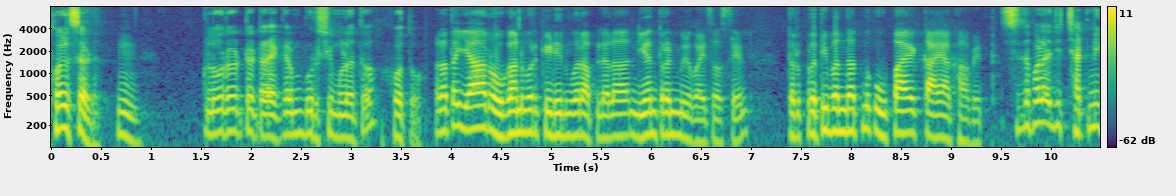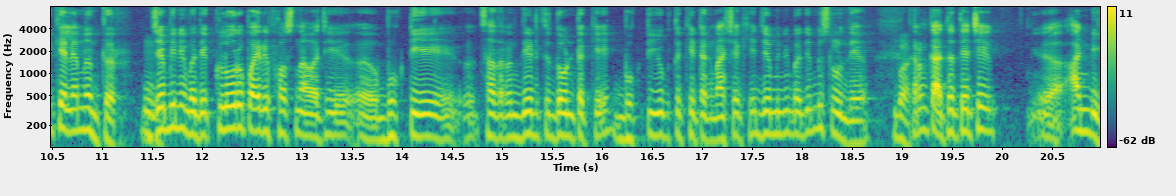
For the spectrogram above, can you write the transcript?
फळसड. क्लोरोटोटायकम बुरशीमुळे तो होतो. पण आता या रोगांवर किडींवर आपल्याला नियंत्रण मिळवायचं असेल तर प्रतिबंधात्मक उपाय काय आखावेत? सीताफळाची छाटणी केल्यानंतर जमिनीमध्ये क्लोरोपायरिफॉस नावाची भुकटी साधारण दीड ते दोन टक्के भुकटीयुक्त कीटकनाशक हे जमिनीमध्ये मिसळून द्यावं. कारण काय तर त्याचे अंडी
